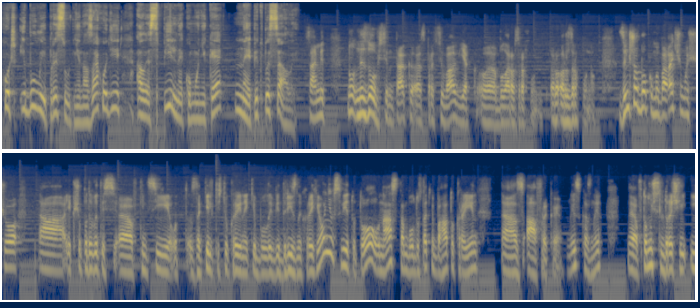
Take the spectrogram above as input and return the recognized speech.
хоч і були присутні на заході, але спільне комуніке не підписали. Саміт ну не зовсім так е, спрацював, як е, була розрахунок. розрахунок. З іншого боку, ми бачимо, що якщо подивитись е, в кінці, от за кількістю країн, які були від різних регіонів світу, то у нас там було достатньо багато країн з Африки. Низка з них, в тому числі, до речі, і,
